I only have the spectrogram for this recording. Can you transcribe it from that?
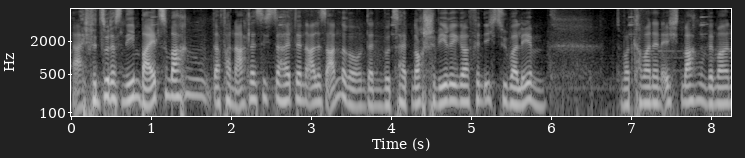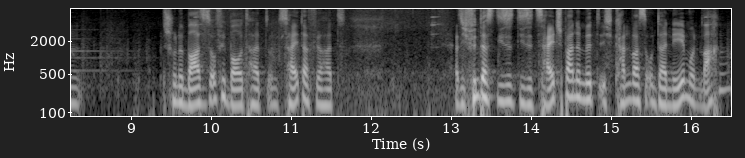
ja, ich finde so, das nebenbei zu machen, da vernachlässigst du halt dann alles andere und dann wird es halt noch schwieriger, finde ich, zu überleben. So was kann man denn echt machen, wenn man schon eine Basis aufgebaut hat und Zeit dafür hat. Also ich finde, dass diese, diese Zeitspanne mit, ich kann was unternehmen und machen,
